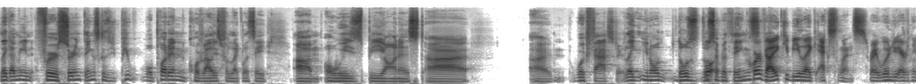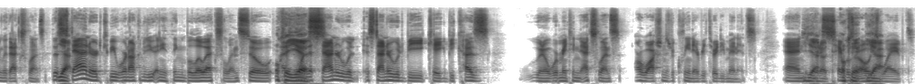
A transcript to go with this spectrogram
Like I mean, for certain things, because people will put in core values for like let's say, um, always be honest, uh, uh, work faster, like you know those those Well, type of things. core value could be like excellence, right? We want to do everything with excellence. The Yeah. standard could be we're not going to do anything below excellence. So Okay, what a yes. standard would a standard would be okay because you know we're maintaining excellence. Our washrooms are clean every thirty minutes, and you know tables okay, are always yeah. wiped.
